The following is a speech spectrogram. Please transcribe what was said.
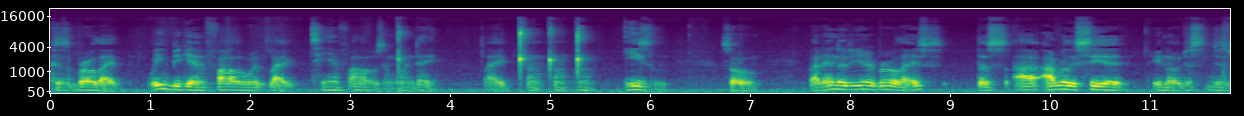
cause bro, like we be getting followers like ten followers in one day, like uh, uh, uh, easily. So by the end of the year, bro, like it's this. I I really see it, you know, just just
